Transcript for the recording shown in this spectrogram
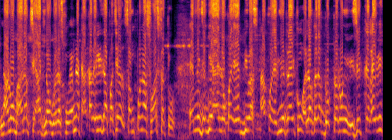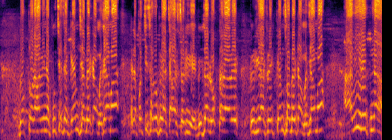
નાનું બાળક છે, આઠ, નવ વર્ષનું, એમને ટાંકા લઈ લીધા પછી સંપૂર્ણ સ્વસ્થ હતું. એમની જગ્યાએ લોકો એક દિવસ આખો એડમિટ રાખ્યું, અલગ અલગ ડોક્ટરોની વિઝિટ કરાવી. ડોક્ટર આવીને પૂછે છે, કેમ છે બેટા, મજામાં? એટલે પચીસો રૂપિયા ચાર્જ ચડીએ. બીજા ડોક્ટર આવે, પીડિયાટ્રિક, કેમ છો બેટા, મજામાં? આવી રીતના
